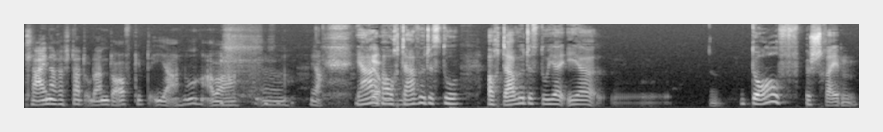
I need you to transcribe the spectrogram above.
kleinere Stadt oder ein Dorf gibt eher, ne? Aber äh, ja. ja. Ja, aber auch da würdest du, auch da würdest du ja eher Dorf beschreiben.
